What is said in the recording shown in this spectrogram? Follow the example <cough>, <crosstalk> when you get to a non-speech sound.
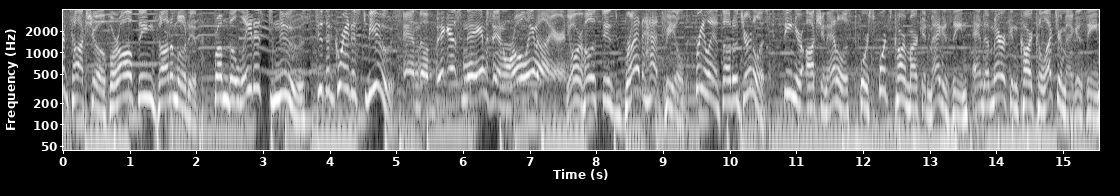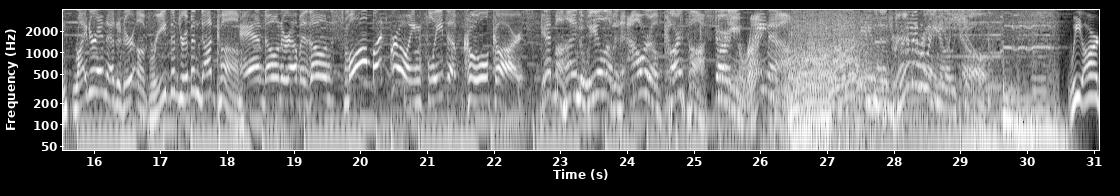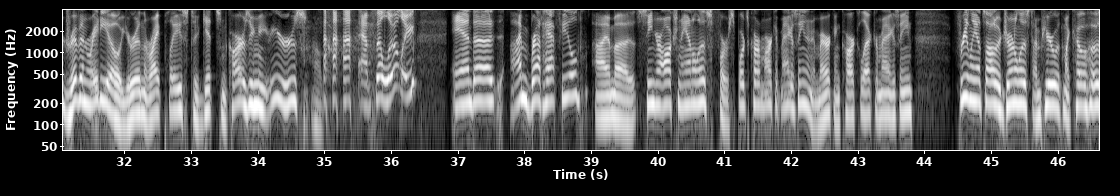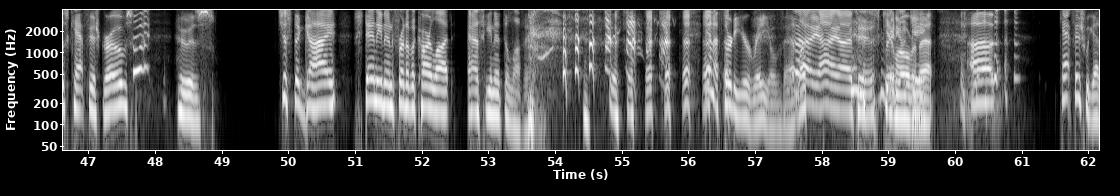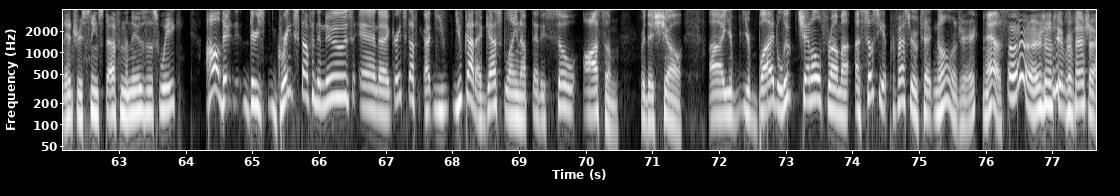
your talk show for all things automotive. From the latest news to the greatest views and the biggest names in rolling iron. Your host is Brett Hatfield, freelance auto journalist, senior auction analyst for Sports Car Market Magazine and American Car Collector Magazine, writer and editor of ReadTheDriven.com, and owner of his own small but growing fleet of cool cars. Get behind the wheel of an hour of car talk starting right now in the Driven Radio Show. We are Driven Radio. You're in the right place to get some cars in your ears. <laughs> Absolutely. And uh, I'm Brett Hatfield. I'm a senior auction analyst for Sports Car Market Magazine and American Car Collector Magazine. Freelance auto journalist. I'm here with my co-host Catfish Groves, who is Just a guy standing in front of a car lot asking it to love it. <laughs> and a 30 year radio vet. Let's yeah, yeah, <laughs> too. skim over geek. that. Uh, Catfish, we got interesting stuff in the news this week. Oh, there, there's great stuff in the news and uh, great stuff. Uh, you, you've got a guest lineup that is so awesome for this show. Uh, your your bud Luke Chennel from uh, Associate Professor of Technology, Yes. oh, Associate Professor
